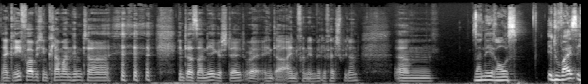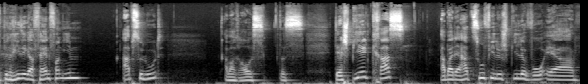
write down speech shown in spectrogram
Ja, Grifo habe ich in Klammern hinter, hinter Sané gestellt oder hinter einen von den Mittelfeldspielern. Ähm, Sané raus. Du weißt, ich bin riesiger Fan von ihm. Absolut. Aber raus. Das, der spielt krass, aber der hat zu viele Spiele, wo er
